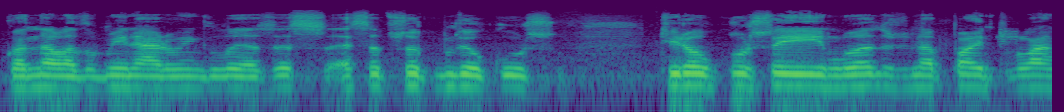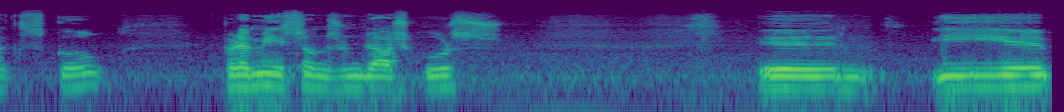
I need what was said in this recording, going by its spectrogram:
quando ela dominar o inglês, essa pessoa que me deu o curso, tirou o curso aí em Londres, na Point Blank School, para mim são dos melhores cursos. E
